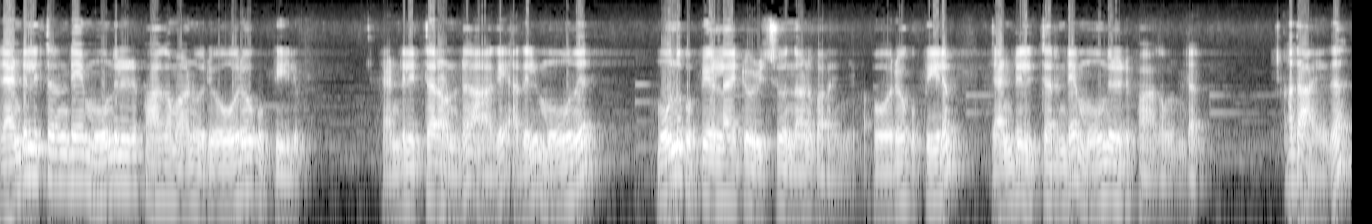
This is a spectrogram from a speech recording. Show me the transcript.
രണ്ട് ലിറ്ററിന്റെ മൂന്നിലൊരു ഭാഗമാണ് ഒരു ഓരോ കുപ്പിയിലും. രണ്ട് ലിറ്റർ ഉണ്ട് ആകെ അതിൽ മൂന്ന് മൂന്ന് കുപ്പികളിലായിട്ട് ഒഴിച്ചു എന്നാണ് പറയുന്നത്. അപ്പോൾ ഓരോ കുപ്പിയിലും രണ്ട് ലിറ്ററിന്റെ മൂന്നിലൊരു ഭാഗമുണ്ട്. അതായത്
